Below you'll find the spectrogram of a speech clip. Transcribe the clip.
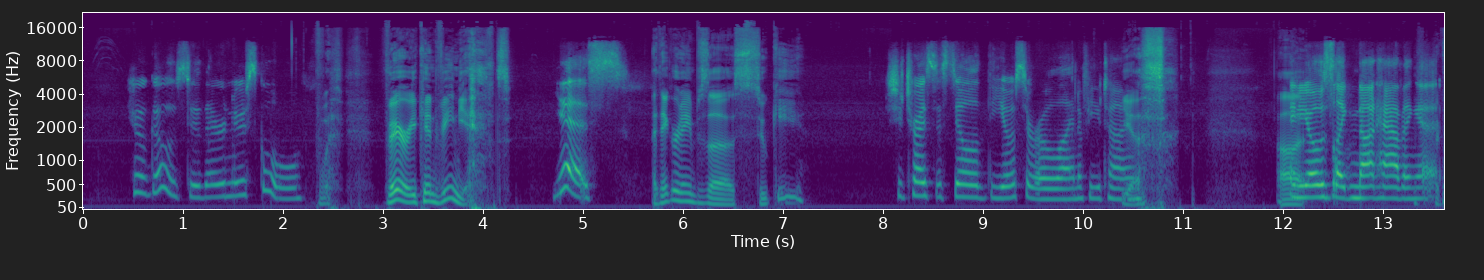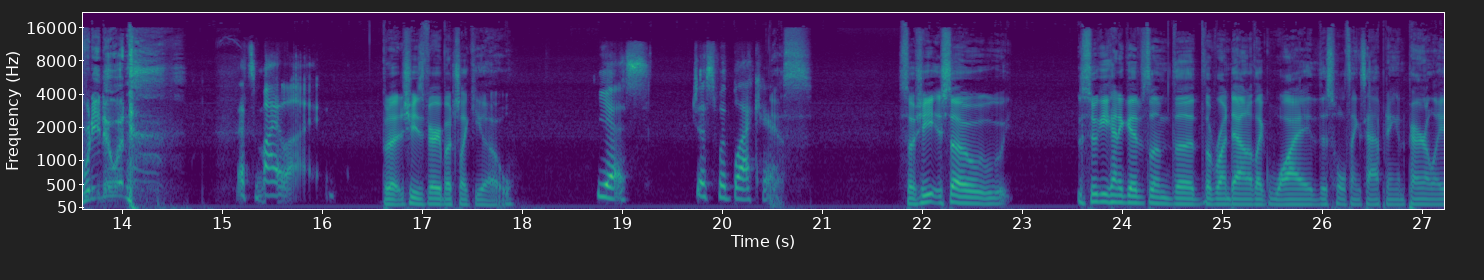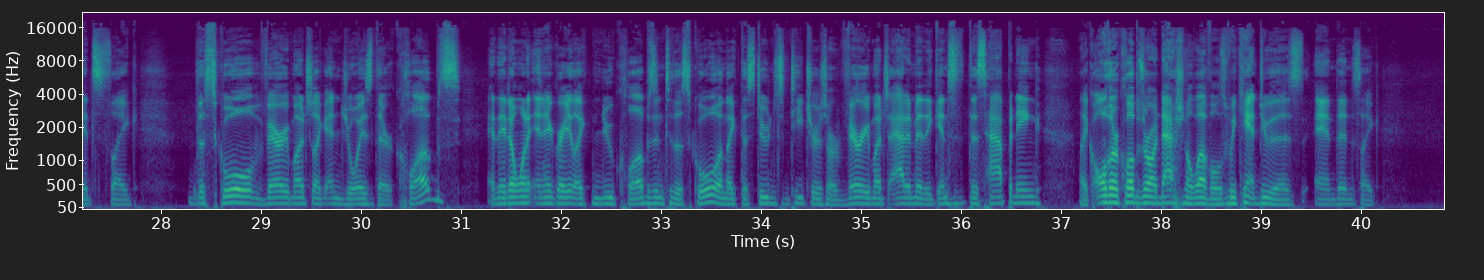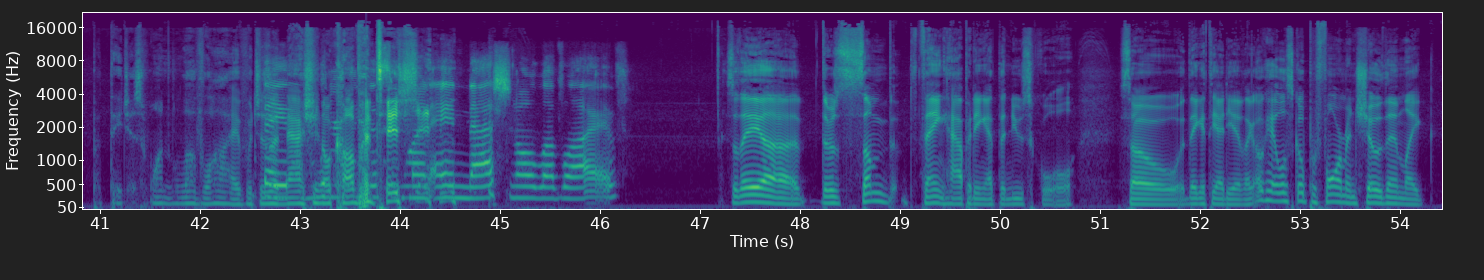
who goes to their new school. Very convenient. Yes. I think her name's uh Tsuki. She tries to steal the Yousoro line a few times. Yes. And Uh, Yo's like not having it. like, what are you doing? That's my line. but she's very much like Yo. Yes. Just with black hair. Yes. So she so Tsuki kind of gives them the the rundown of like why this whole thing's happening, and apparently it's like the school very much like enjoys their clubs and they don't want to integrate like new clubs into the school and like the students and teachers are very much adamant against this happening. Like all their clubs are on national levels. We can't do this. And then it's like but they just won love live which is They a national competition. won a national Love Live. so they uh there's some thing happening at the new school. So they get the idea of like okay let's go perform and show them like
